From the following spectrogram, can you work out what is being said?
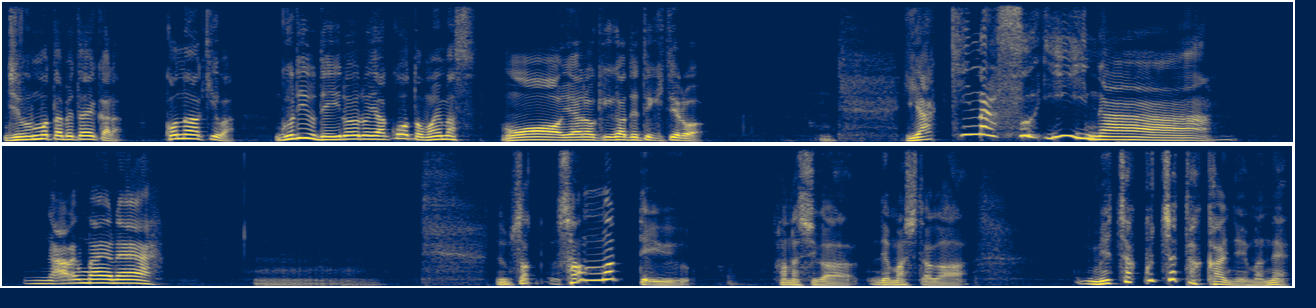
自分も食べたいからこの秋はグリルでいろいろ焼こうと思います。おおやる気が出てきてるわ。焼きナスいいな。あれうまいよね。うん。でもさサンマっていう話が出ましたがめちゃくちゃ高いね今ね。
